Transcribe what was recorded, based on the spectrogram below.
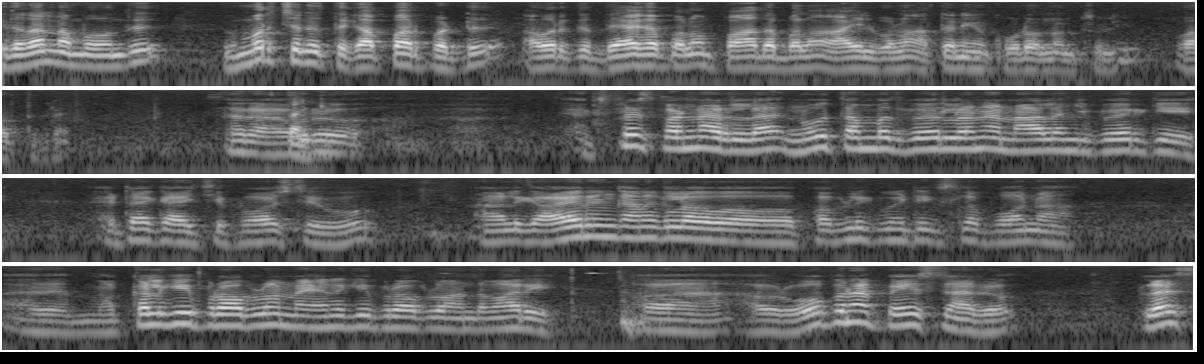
இதெல்லாம் நம்ம வந்து விமர்சனத்துக்கு அப்பாற்பட்டு அவருக்கு தேக பலம் பாத பலம் ஆயுள் பலம் அத்தனையும் கூடணும்னு சொல்லி வாழ்த்துக்கிறேன். சார் அவர் எக்ஸ்பிரஸ் பண்ணார்ல நூற்றம்பது பேர்லன்னா நாலஞ்சு பேருக்கு அட்டாக் ஆயிடுச்சு பாசிட்டிவ் நாளைக்கு ஆயிரம் கணக்கில் பப்ளிக் மீட்டிங்ஸில் போனால் மக்களுக்கே ப்ராப்ளம் எனக்கே ப்ராப்ளம் அந்த மாதிரி அஹ், அவர் ஓப்பனாக பேசினார் plus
